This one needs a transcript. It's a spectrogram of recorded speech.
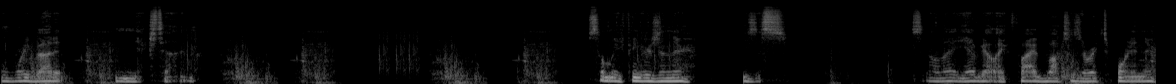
we'll worry about it next time. So many fingers in there. Jesus. Sell that. Yeah, I've got like five boxes of Rex porn in there.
